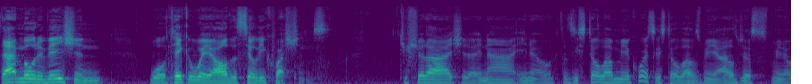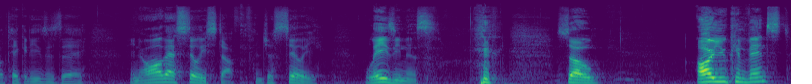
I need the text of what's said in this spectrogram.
That motivation will take away all the silly questions. Should I? Should I not? You know, does he still love me? Of course he still loves me. I'll just, you know, take it easy today. You know, all that silly stuff. Just silly. Laziness. so, are you convinced?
